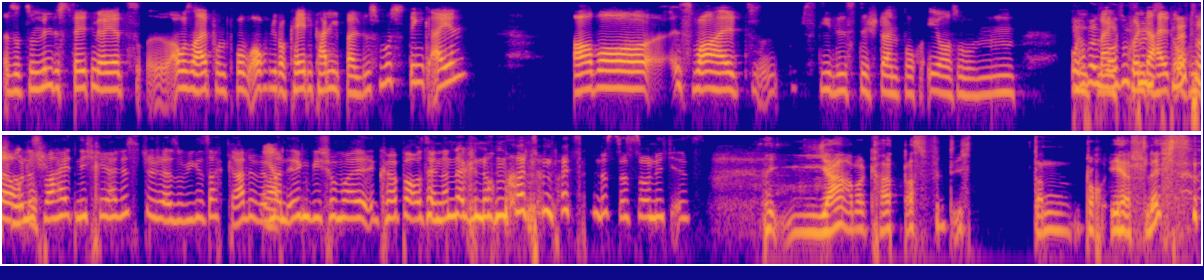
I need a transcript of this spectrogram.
Also zumindest fällt mir jetzt äh, außerhalb vom Turm auch wieder kein Kannibalismus-Ding ein. Aber es war halt stilistisch dann doch eher so, hm. Ja, aber es war so schön halt und es war halt nicht realistisch. Also wie gesagt, gerade wenn Ja. man irgendwie schon mal Körper auseinandergenommen hat, dann weiß man, dass das so nicht ist. Ja, aber gerade das finde ich dann doch eher schlecht.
